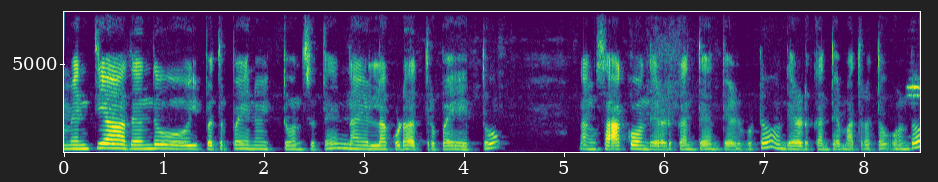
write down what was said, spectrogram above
ಮೆಂತ್ಯ ಅದೊಂದು ಇಪ್ಪತ್ತು ರೂಪಾಯಿ ಏನೋ ಇತ್ತು ಅನಿಸುತ್ತೆ. ನಾ ಎಲ್ಲ ಕೂಡ ಹತ್ತು ರೂಪಾಯಿ ಇತ್ತು. ನಂಗೆ ಸಾಕು ಒಂದೆರಡು ಕಂತೆ ಅಂತ ಹೇಳ್ಬಿಟ್ಟು ಒಂದೆರಡು ಕಂತೆ ಮಾತ್ರ ತೊಗೊಂಡು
